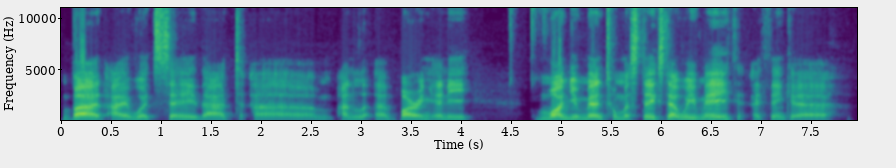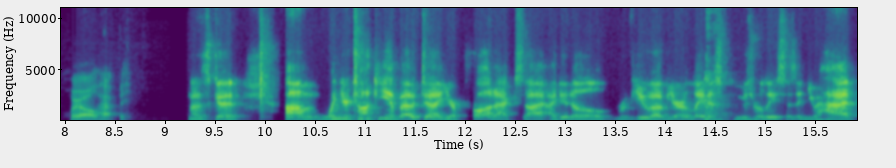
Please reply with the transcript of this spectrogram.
but I would say that um, uh, barring any monumental mistakes that we made, I think uh, we're all happy. That's good. Um, when you're talking about uh, your products, I, I, did a little review of your latest news releases, and you had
